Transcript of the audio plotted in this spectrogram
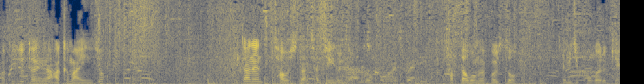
아크수리탄이랑 아크 마인이죠? 어, 일단은 잡읍시다. 잔챙이 좀 잡고. 잡다 보면 벌써 데미지 코어가 이렇게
